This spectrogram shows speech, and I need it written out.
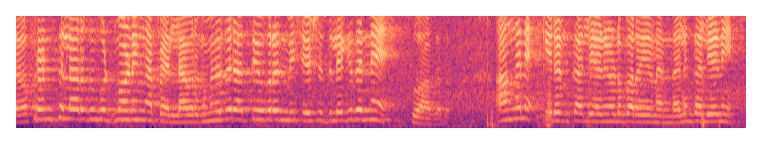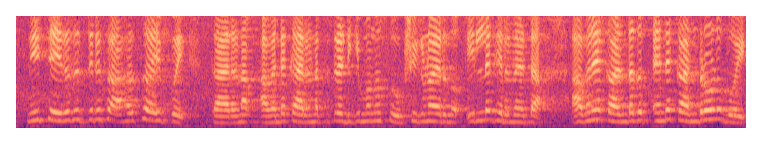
ഹലോ ഫ്രണ്ട്സ് എല്ലാവർക്കും ഗുഡ് മോർണിംഗ് അപ്പോൾ എല്ലാവർക്കും ഇന്നത്തെ ഒരു അത്യുഗ്രൻ വിശേഷത്തിലേക്ക് തന്നെ സ്വാഗതം. അങ്ങനെ കിരൺ കല്യാണിയോട് പറയണം എന്നാലും കല്യാണി നീ ചെയ്തത് ഇത്തിരി സാഹസമായിപ്പോയി. കാരണം അവന്റെ കരണത്തിട്ടടിക്കുമ്പോൾ ഒന്ന് സൂക്ഷിക്കണമായിരുന്നു. ഇല്ല കിരണേട്ട അവനെ കണ്ടതും എന്റെ കൺട്രോൾ പോയി.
